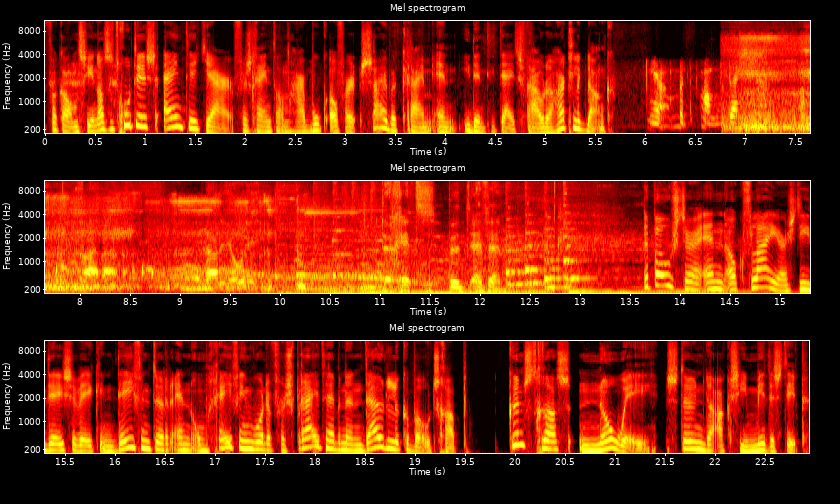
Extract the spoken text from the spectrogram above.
vakantie. En als het goed is, eind dit jaar verschijnt dan haar boek over cybercrime en identiteitsfraude. Hartelijk dank. Ja, bedankt. De Gids.fm de poster en ook flyers die deze week in Deventer en omgeving worden verspreid... hebben een duidelijke boodschap. Kunstgras No Way steunt de actie Middenstip.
